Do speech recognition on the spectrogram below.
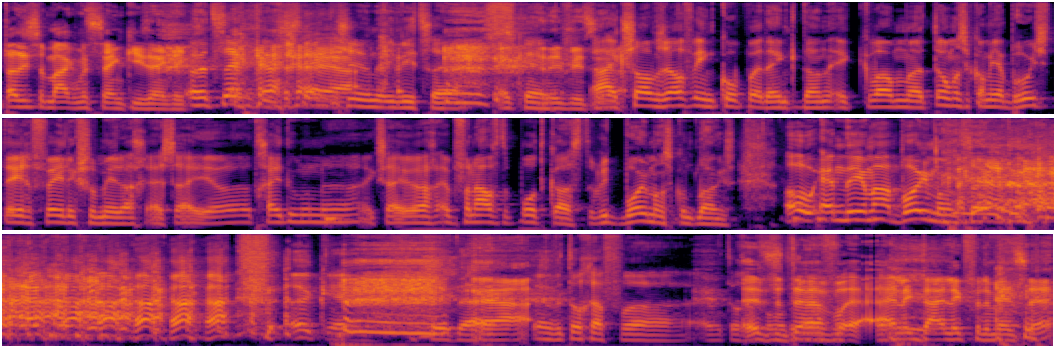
dat, is te maken met Senki, denk ik. Het Senkies, Senkies in Ibiza. ja. Oké. In Ibiza, Ja, ja. ik zal hem zelf inkoppen, denk ik dan. Ik kwam, eh, Thomas, ik kwam jouw broertje tegen Felix vanmiddag. Hij zei, wat ga je doen? Ik zei, we hebben vanavond de podcast. Ruud Boymans komt langs. Oh, MDMA Boymans. zei ik toen. Oké. Eh, Ja. We hebben toch even... eh, hebben we toch Het even is het, eh, voor- eigenlijk duidelijk voor de mensen, hè?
